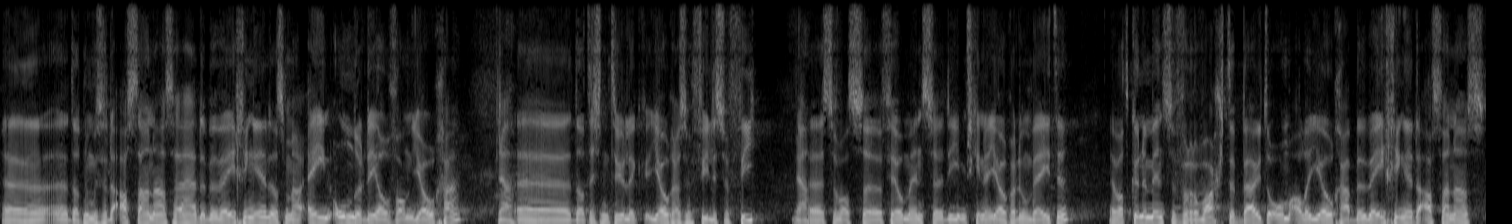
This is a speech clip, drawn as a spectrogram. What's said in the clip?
eh, eh, dat noemen ze de asanas, hè, de bewegingen. Dat is maar één onderdeel van yoga. Ja, Eh, dat is natuurlijk... Yoga is een filosofie. ja. Zoals veel mensen die misschien aan yoga doen weten. En wat kunnen mensen verwachten buitenom alle yoga bewegingen, de asanas...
